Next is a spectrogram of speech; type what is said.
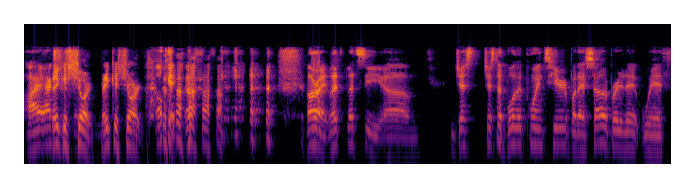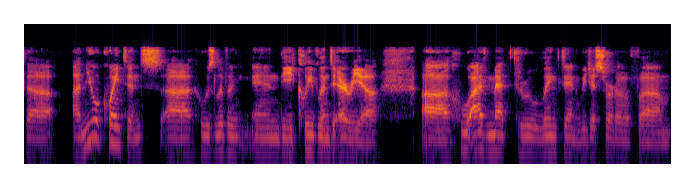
I actually make it short. Make it short. okay. All right. Let's let's see. Um, just just the bullet points here, but I celebrated it with uh, a new acquaintance uh, who's living in the Cleveland area, uh, who I've met through LinkedIn. We just sort of um,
